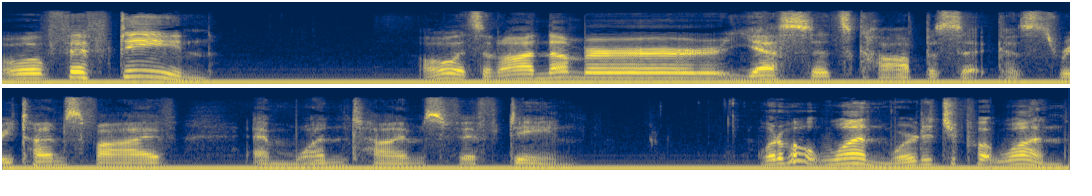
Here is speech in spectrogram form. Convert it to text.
Oh, 15. Oh, it's an odd number. Yes, it's composite because 3 times 5 and 1 times 15. What about 1? Where did you put 1?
